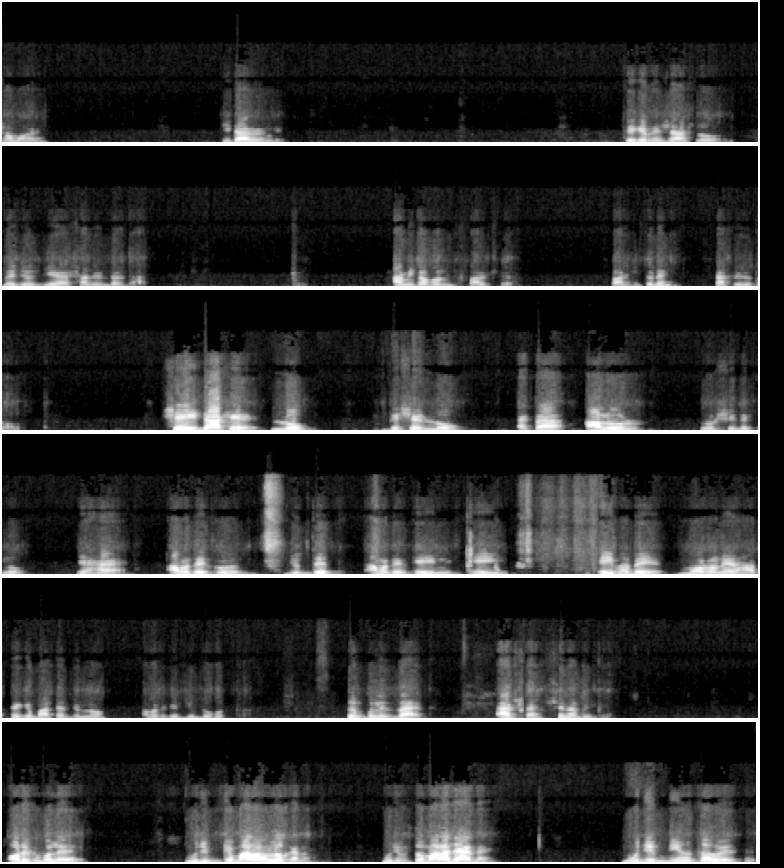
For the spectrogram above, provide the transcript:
সময় চিটাগাঙ্গে থেকে ভেসে আসলো মেজর জিয়া স্বাধীনতার ডাক আমি তখন পাকিস্তান, পাকিস্তানে চাকরিরত অবস্থা সেই ডাকে লোক, দেশের লোক একটা আলোর রশ্মি দেখল যে হ্যাঁ আমাদের যুদ্ধের, আমাদেরকে এই- এই এইভাবে মরণের হাত থেকে বাঁচার জন্য আমাদেরকে যুদ্ধ করতে হবে সিম্পল ইজ দ্যাট আর সেনা বিপ্লব অনেকে বলে, মুজিবকে মারা হলো কেন? মুজিব তো মারা যায় নাই। মুজিব নিহত হয়েছে।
